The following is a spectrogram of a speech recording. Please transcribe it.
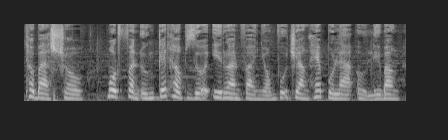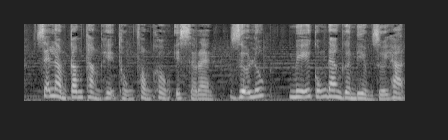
Theo bà Shaw, một phản ứng kết hợp giữa Iran và nhóm vũ trang Hezbollah ở Liban sẽ làm căng thẳng hệ thống phòng không Israel giữa lúc Mỹ cũng đang gần điểm giới hạn.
